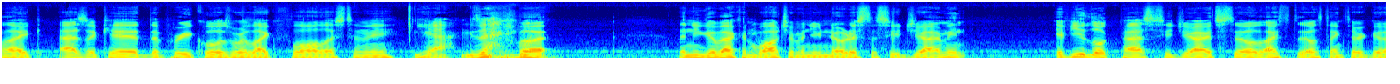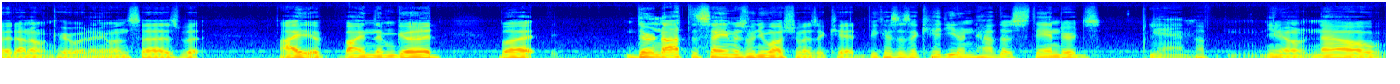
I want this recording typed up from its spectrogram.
Like as a kid, the prequels were like flawless to me, Yeah, exactly. but then you go back and watch them and you notice the CGI. I mean, if you look past the CGI, it's still I still think they're good. I don't care what anyone says, but I uh, find them good. But they're not the same as when you watch them as a kid because as a kid you didn't have those standards. yeah. Of, you know now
